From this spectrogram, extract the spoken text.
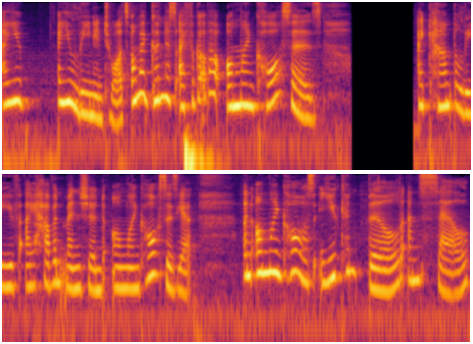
are you are you leaning towards? Oh my goodness, I forgot about online courses. I can't believe I haven't mentioned online courses yet. An online course, you can build and sell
